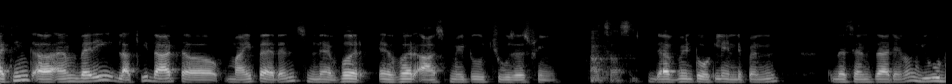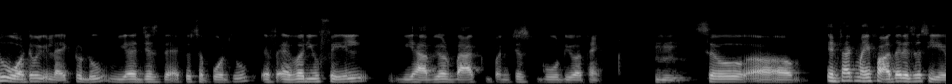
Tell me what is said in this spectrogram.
I think uh, I'm very lucky that uh, my parents never ever asked me to choose a stream. That's awesome. They have been totally independent in the sense that you know you do whatever you like to do. We are just there to support you. If ever you fail we have your back but just go do your thing. Hmm. so uh, in fact my father is a ca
